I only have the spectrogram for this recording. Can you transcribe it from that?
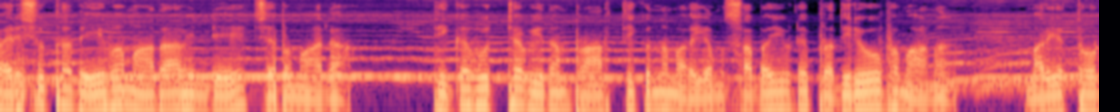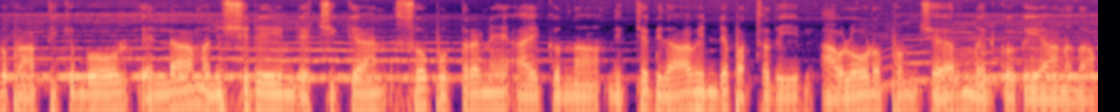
പരിശുദ്ധ ദേവമാതാവിന്റെ ജപമാല. തികവുറ്റ വിധം പ്രാർത്ഥിക്കുന്ന മറിയം സഭയുടെ പ്രതിരൂപമാണ്. മറിയത്തോട് പ്രാർത്ഥിക്കുമ്പോൾ എല്ലാ മനുഷ്യരെയും രക്ഷിക്കാൻ സ്വപുത്രനെ അയക്കുന്ന നിത്യപിതാവിന്റെ പദ്ധതിയിൽ അവളോടൊപ്പം ചേർന്ന് നിൽക്കുകയാണ് നാം.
